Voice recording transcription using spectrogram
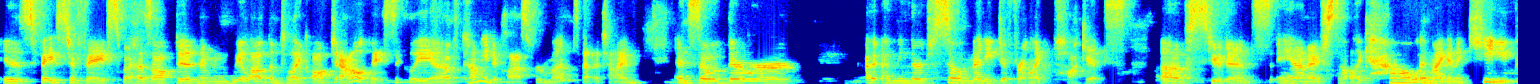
is face to face but has opted and we allowed them to like opt out basically of coming to class for months at a time. And so there were, I, I mean, there are just so many different like pockets of students. And I just thought, like, how am I going to keep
